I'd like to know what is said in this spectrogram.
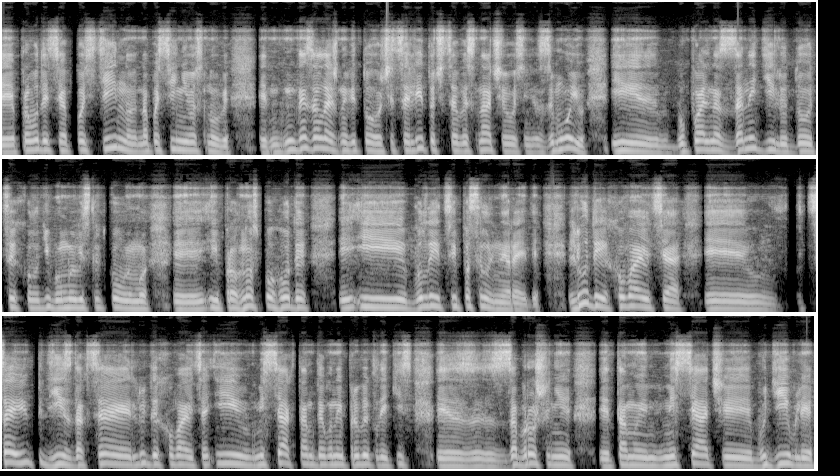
е, проводиться постійно на постійній основі, Е, незалежно від того, чи це літо, чи це весна, чи осінь зимою. І буквально за неділю до цих холодів, бо ми відслідковуємо е, і прогноз погоди, і, були ці посилені рейди. Люди ховаються це і в під'їздах, це люди ховаються і в місцях, там де вони привикли, якісь заброшені там і місця чи будівлі.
